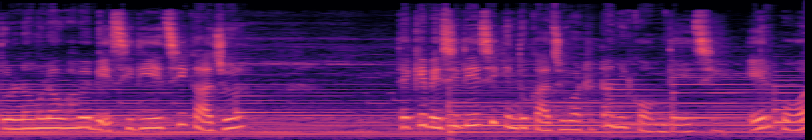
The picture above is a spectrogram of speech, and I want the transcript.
তুলনামূলকভাবে বেশি দিয়েছি, কাজুর থেকে বেশি দিয়েছি, কিন্তু কাজু বাটাটা আমি কম দিয়েছি। এরপর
